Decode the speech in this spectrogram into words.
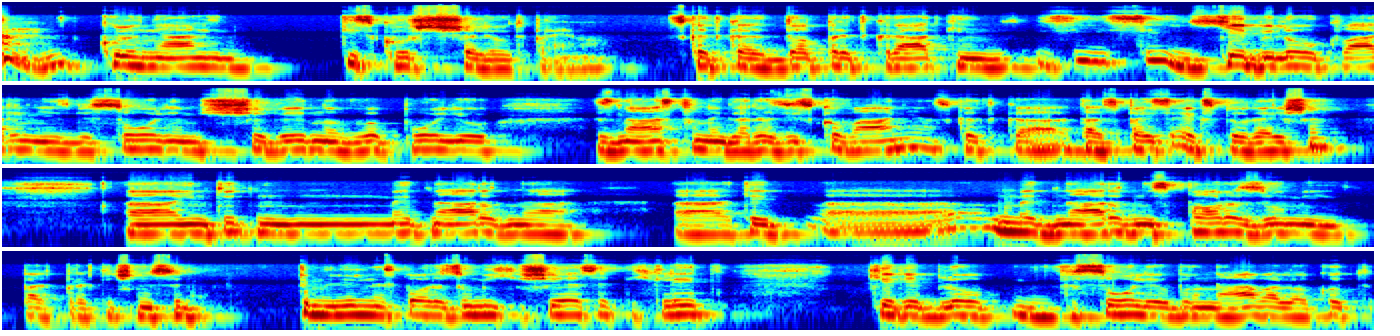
kolonialni diskurs šele odpre. No. Skratka, do pred kratkim je bilo ukvarjanje z vesoljem še vedno v polju znanstvenega raziskovanja, skratka, ta space exploration uh, in tudi mednarodna, uh, te uh, mednarodni sporazumi, pa praktično so temeljili na sporazumih iz 60-ih let, kjer je bilo vesolje obravnavano kot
